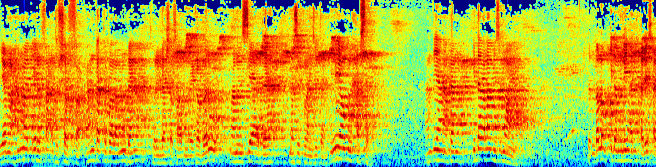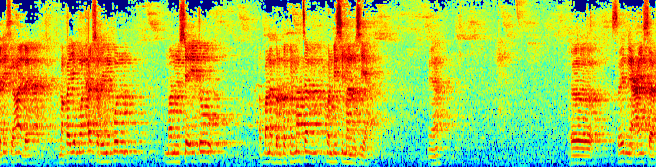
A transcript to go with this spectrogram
ya Muhammad irfa'tu syafa angkat kepalamu dan berilah syafaat mereka. Baru manusia ada nasib kelanjutan. Ini yaumul hasyr nanti yang akan kita alami semuanya. Dan kalau kita melihat hadis-hadis yang ada, maka yaumul hasyr ini pun manusia itu apa namanya berbagai macam kondisi manusia. Ya. Eh, Sayyidina Aisyah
